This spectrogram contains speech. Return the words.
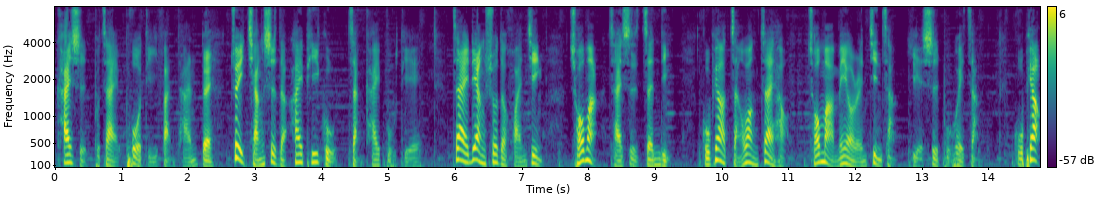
开始不再破底反弹。对。最强势的 IP 股展开补跌，在量缩的环境，筹码才是真理。股票展望再好，筹码没有人进场也是不会涨。股票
